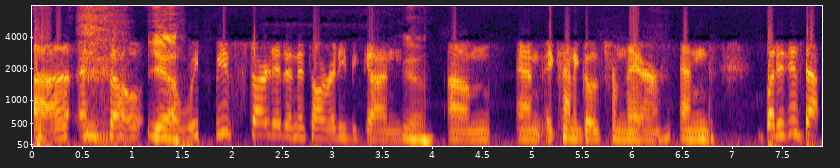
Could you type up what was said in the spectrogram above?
uh, and so, you Yeah. know, we, we've started and it's already begun Yeah. um, and it kind of goes from there. And but it is that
